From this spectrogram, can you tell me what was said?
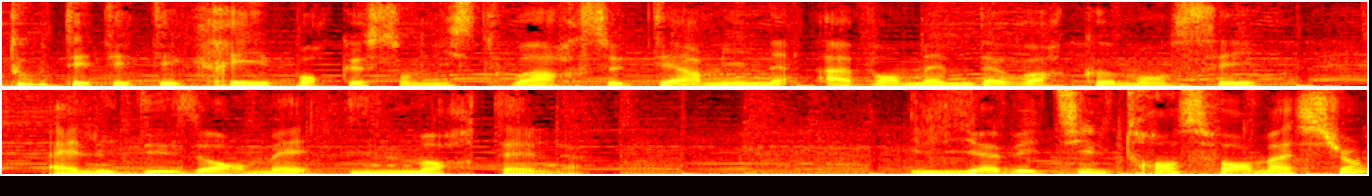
Tout était écrit pour que son histoire se termine avant même d'avoir commencé, elle est désormais immortelle. Il y avait-il transformation?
